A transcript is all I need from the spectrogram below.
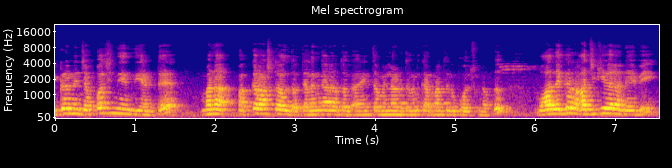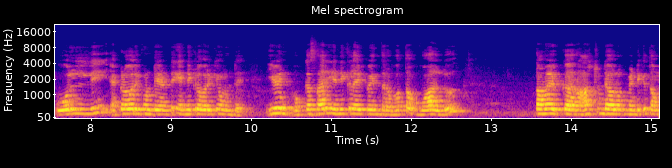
ఇక్కడ నేను చెప్పాల్సింది ఏంటి అంటే మన పక్క రాష్ట్రాలతో తెలంగాణతో కానీ తమిళనాడుతో కానీ కర్ణాటకతో పోల్చుకున్నప్పుడు వాళ్ళ దగ్గర రాజకీయాలు అనేవి ఓన్లీ ఎక్కడ వరకు ఉంటాయి అంటే ఎన్నికల వరకే ఉంటాయి. ఈవెన్ ఒక్కసారి ఎన్నికలు అయిపోయిన తర్వాత వాళ్ళు తమ యొక్క రాష్ట్రం డెవలప్‌మెంట్‌కి తమ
